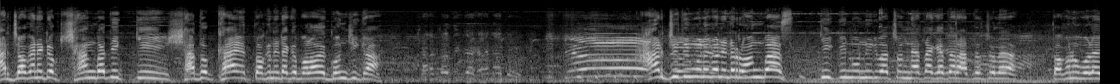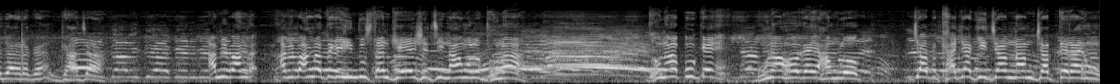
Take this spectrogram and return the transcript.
আর যখন একটা সাংবাদিক কি সাধক খায়, তখন এটাকে বলা হয় গঞ্জিকা। আর যদি মনে করেন এটা রংবাস, কি কোনো নির্বাচন নেতা খেতার হাতে চলে তখনও বলে যায় এটাকে গাজা। আমি বাংলা আমি বাংলা থেকে হিন্দুস্তান খেয়ে এসেছি, নাম হলো ধুনা। ধুনা পুকে, ধুনা হয়ে গে হাম লোক। খাজা কি জাম নাম জাপতে রায় হুম,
